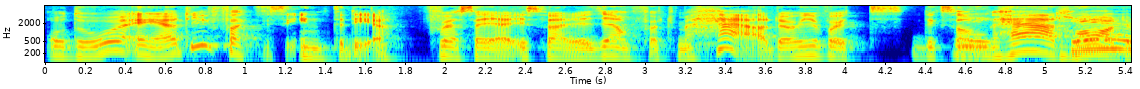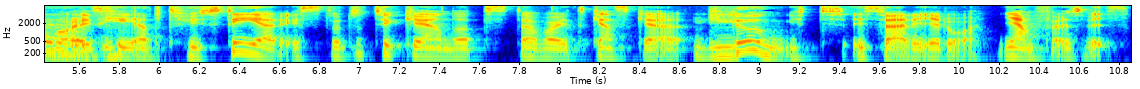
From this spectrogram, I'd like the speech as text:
Och då är det ju faktiskt inte det, får jag säga, i Sverige jämfört med här. Det har ju varit, liksom, här har det varit helt hysteriskt. Och då tycker jag ändå att det har varit ganska lugnt i Sverige då, jämförelsevis.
